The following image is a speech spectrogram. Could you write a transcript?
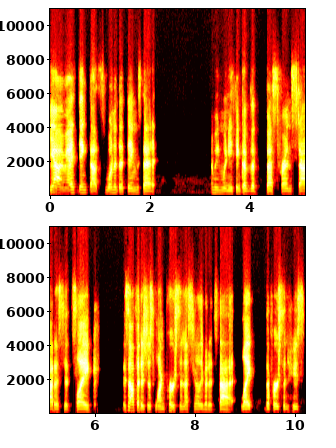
yeah i mean i think that's one of the things that I mean, when you think of the best friend status, it's like, it's not that it's just one person necessarily, but it's that like the person who's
